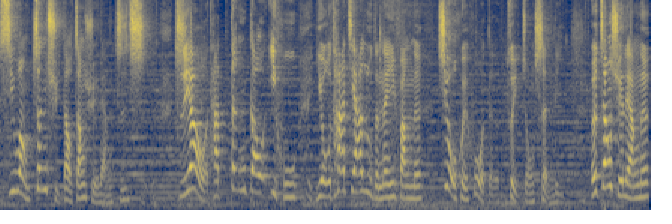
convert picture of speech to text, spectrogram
希望争取到张学良支持。只要他登高一呼，有他加入的那一方呢，就会获得最终胜利。而张学良呢，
